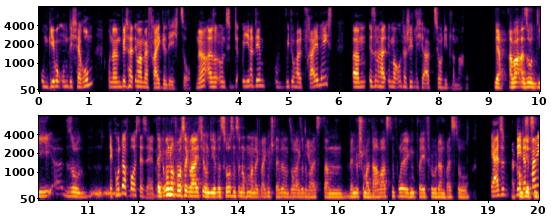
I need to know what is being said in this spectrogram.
Umgebung um dich herum und dann wird halt immer mehr freigelegt so. Ne? Also und je nachdem, wie du halt freilegst, ähm, sind halt immer unterschiedliche Aktionen, die du da machen. Ja, aber also die, so. Der Grundaufbau ist derselbe. Der Grundaufbau ist der gleiche und die Ressourcen sind auch immer an der gleichen Stelle und so. Correct, also du ja. weißt dann, wenn du schon mal da warst im vorherigen Playthrough, dann weißt du. Ja, also, da nee, das meine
